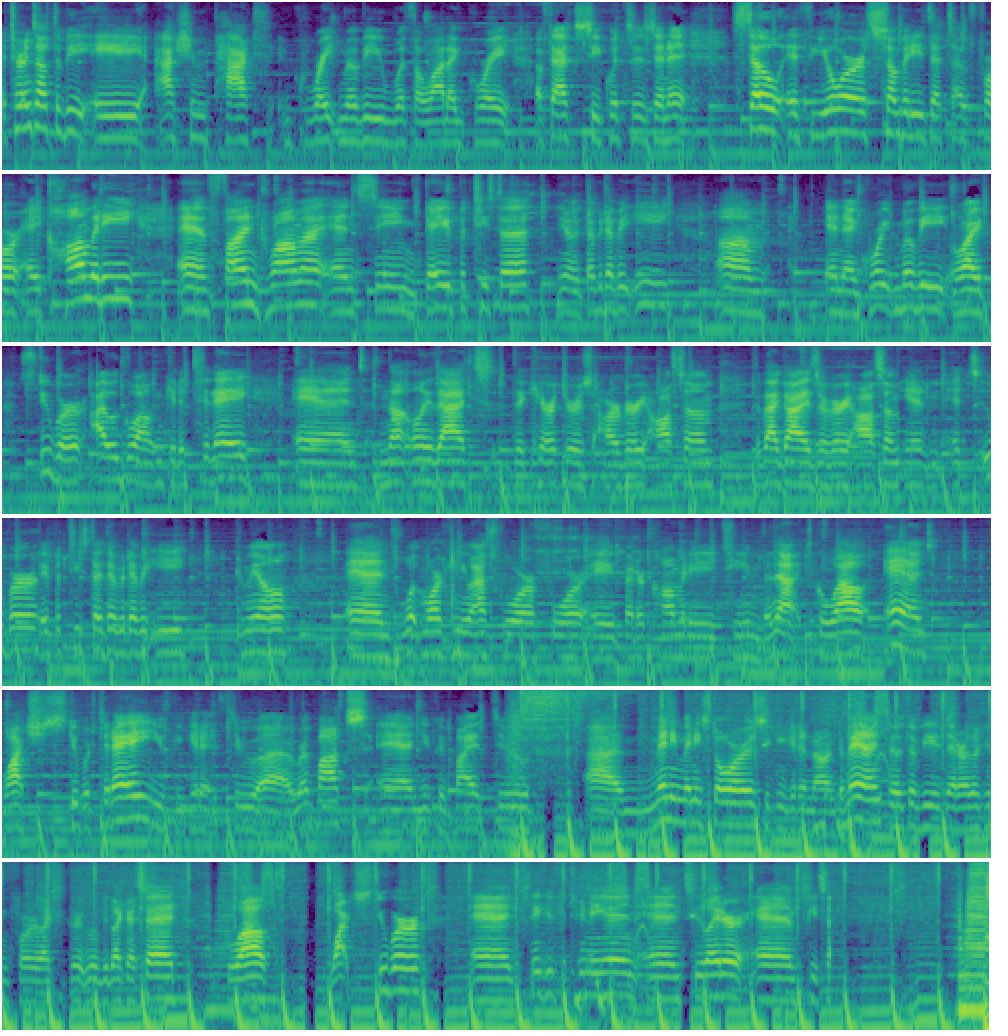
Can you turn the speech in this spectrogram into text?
it turns out to be a action-packed, great movie with a lot of great effects sequences in it. So if you're somebody that's up for a comedy and fun drama and seeing Dave Batista, you know, WWE, um, in a great movie like Stuber, I would go out and get it today. And not only that, the characters are very awesome. The bad guys are very awesome. And it's Uber, Dave Batista, WWE, Kumail, and what more can you ask for for a better comedy team than that? Go out and watch Stuber today. You can get it through uh, Redbox and you could buy it through uh, many, many stores. You can get it on demand. Those of you that are looking for like a great movie, like I said, go out, watch Stuber, and thank you for tuning in and see you later and peace out.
